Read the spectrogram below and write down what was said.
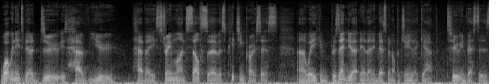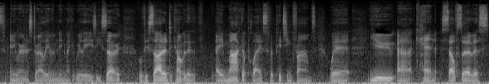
what we need to be able to do is have you have a streamlined self-service pitching process uh, where you can present you that, that investment opportunity, that gap, to investors anywhere in Australia. We need to make it really easy. So we've decided to come up with a a marketplace for pitching farms where you uh, can self-service,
